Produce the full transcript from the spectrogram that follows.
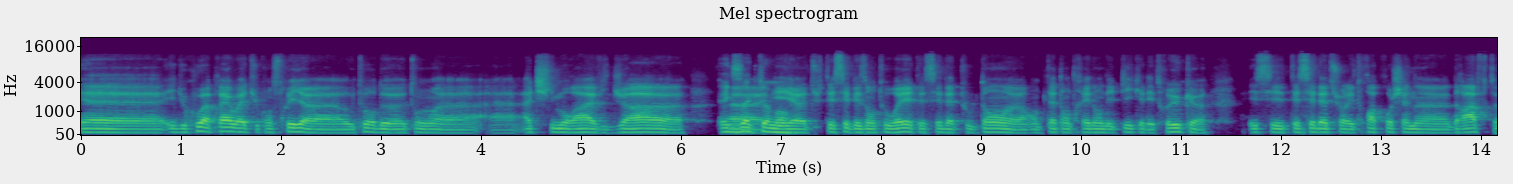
Et, du coup, après, ouais, tu construis autour de ton Hachimura, Avija, Exactement. et euh, tu t'essaies de les entourer, tu essaies d'être tout le temps euh, en peut-être entraînant des pics et des trucs. Euh, et tu essaies d'être sur les trois prochaines drafts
